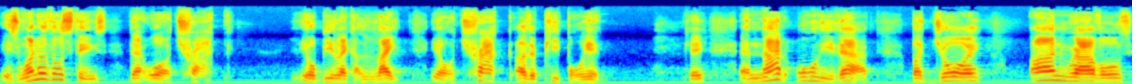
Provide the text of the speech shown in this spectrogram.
is one of those things that will attract. It'll be like a light. It'll attract other people in. Okay? And not only that, but joy unravels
